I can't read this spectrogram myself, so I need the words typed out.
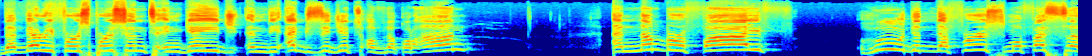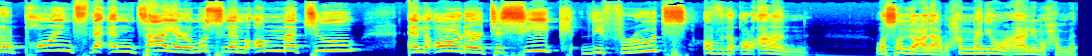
the very first person to engage in the exegete of the Quran. And number five, who did the first mufassir point the entire Muslim ummah to in order to seek the fruits of the Quran. وصلوا على محمد وآل محمد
